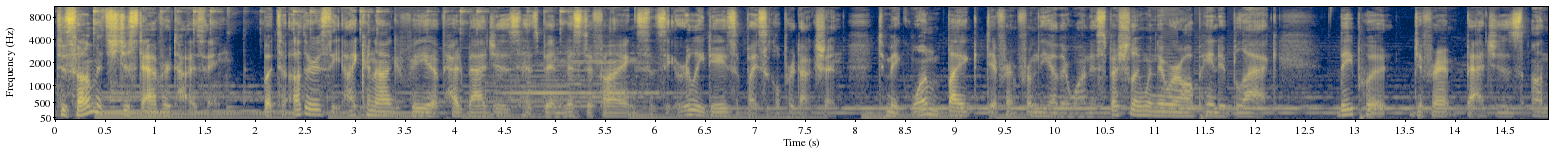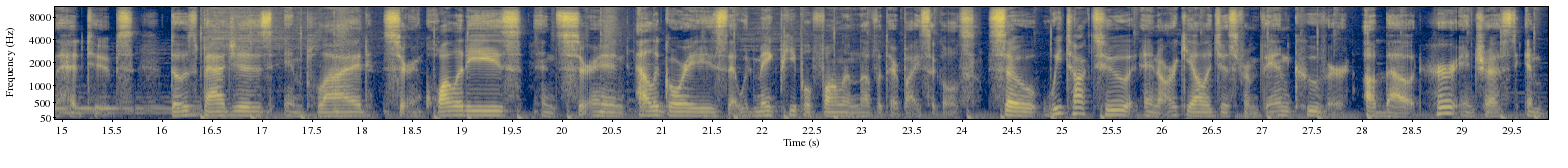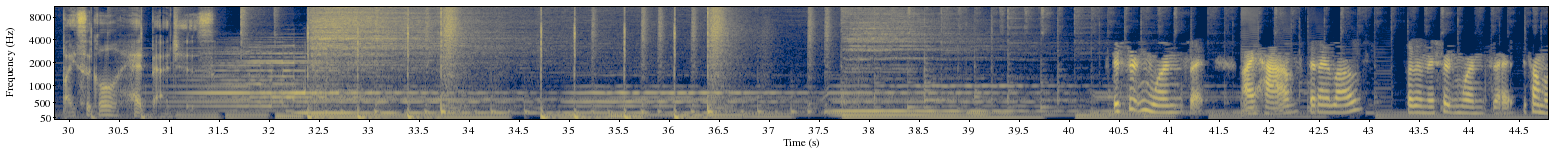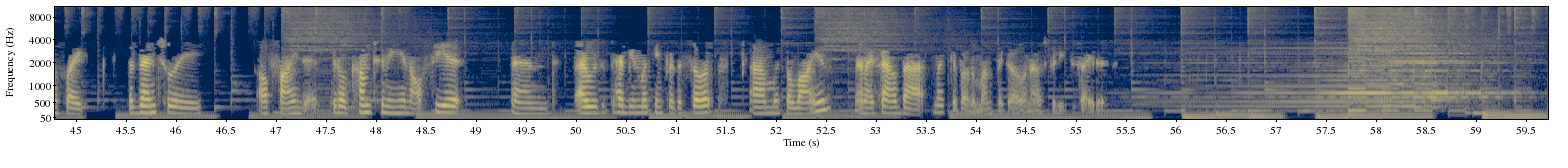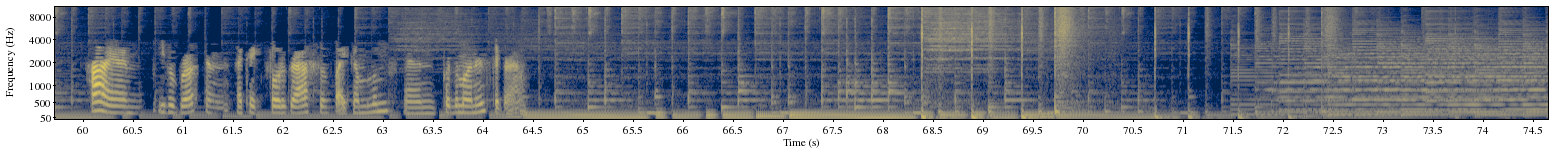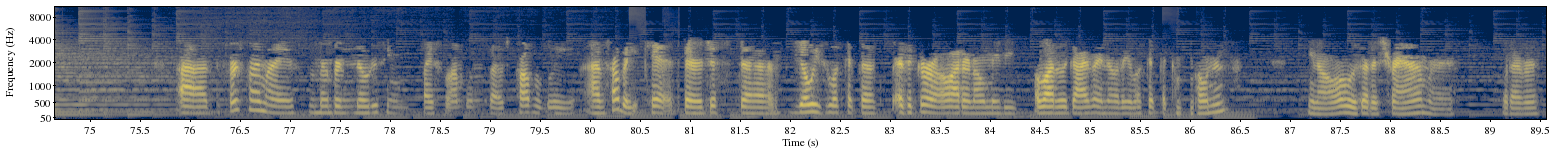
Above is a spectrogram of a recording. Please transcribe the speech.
To some, it's just advertising, but to others, the iconography of head badges has been mystifying since the early days of bicycle production. To make one bike different from the other one, especially when they were all painted black, they put different badges on the head tubes those badges implied certain qualities and certain allegories that would make people fall in love with their bicycles. So, we talked to an archaeologist from Vancouver about her interest in bicycle head badges. There's certain ones that I have that I love, but then there's certain ones that it's almost like eventually I'll find it. It'll come to me and I'll see it. And I was had been looking for the Phillips um, with the lion, and I found that like about a month ago, and I was pretty excited. Hi, I'm Eva Brook, and I take photographs of bike emblems and put them on Instagram. Uh, the first time I remember noticing bicycle emblems, I was probably I was probably a kid. They're just uh, you always look at the as a girl. I don't know, maybe a lot of the guys I know they look at the components. You know, oh, is that a SRAM or whatever?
